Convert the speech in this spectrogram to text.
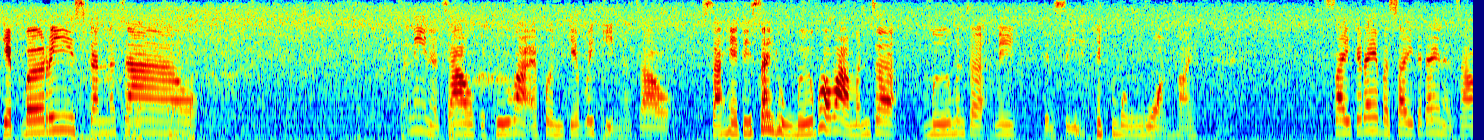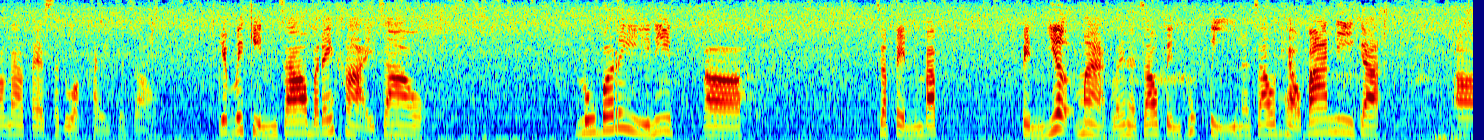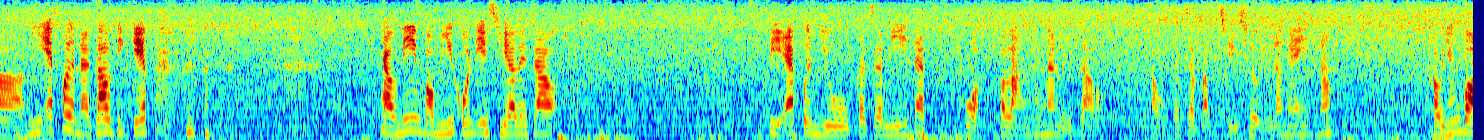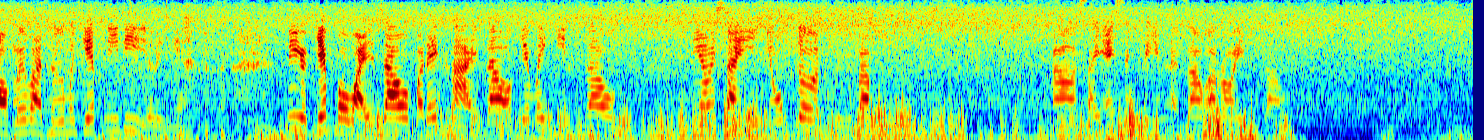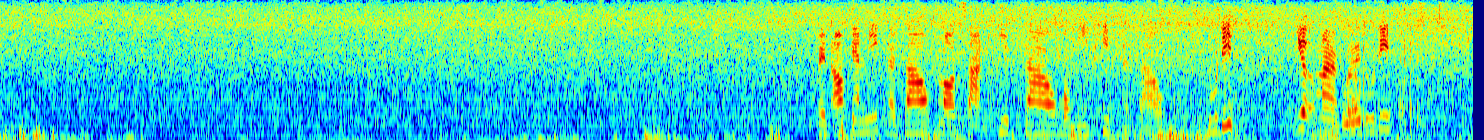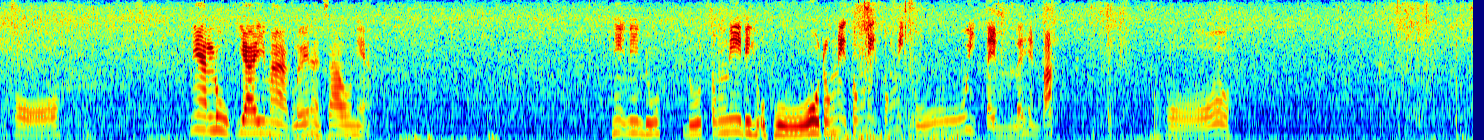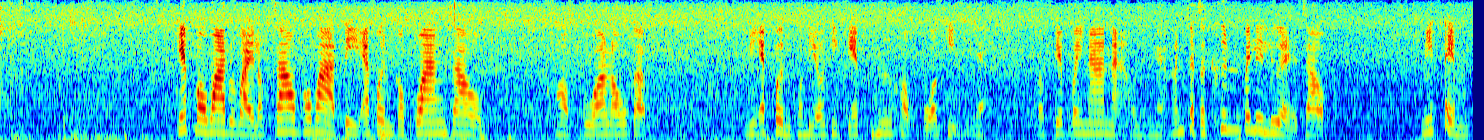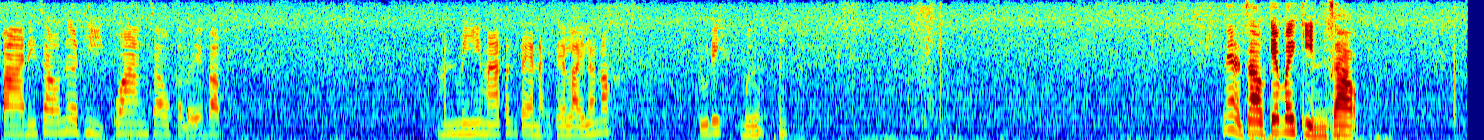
เก็บเบอร์รี่กันนะเจ้า อันนี้นะเจ้าก็คือว่าแอปเปิลเก็บไว้กินนะเจ้า สาเหตุที่ใส่ถุงมือ เพราะว่ามันจะมือมันจะนี่เป็นสีม่วงม่วงๆหน่อย ใส่ก็ได้บะใส่ก็ได้นะเจ้าแล้วแต่สะดวกใครจะเจ้า เก็บไว้กินเจ้าบ่ได้ขายเจ้าลูเบอรี่นี่เออจะเป็นแบบเป็นเยอะมากเลยนะเจ้าเป็นทุกปีนะเจ้าแถวบ้านนี่ก็ มีแอปเปิลนะเจ้าติเก็บ แถวนี้บ่มีคนเอเชียเลยเจ้าตีแอปเปิลอยู่ก็จะมีแต่พวกฝรั่งทั้งนั้นเลยเจ้า เขาก็จะแบบเฉยๆแล้วไงเนาะเขายังบอกเลยว่าเธอมาเก็บนี่ดิอะไรเงี้ยนี่ก็เก็บบ่ไหวเจ้าบ่ได้ขายเจ้าเอาเก็บไว้กินเจ้านี่เอาไว้ใส่โยเกิร์ตหรือแบบอ่าใส่ไอศครีมนะเจ้าอร่อยนะเจ้า เป็นออร์แกนิกนะเจ้า ปลอดสารพิษเจ้าบ่มีพิษนะเจ้า ดูดิ เยอะมากเลยดูดิ โห เนี่ยลูกใหญ่มากเลยนะเจ้าเนี่ย นี่นี่ดูดูตรงนี้ดิ โอ้โห ตรงนี้ตรงนี้ตรงนี้โอ้ยเต็มเลยเห็นปะโอ้โห เก็บบ่วาดไหวหรอกเจ้า เพราะว่าตีแอปเปิลก็กว้างเจ้า ขอบครัวเรากับ มีแอปเปิลคนเดียวที่เก็บมือขอบครัวกินเนี่ยเราเก็บไว้หน้าหนาวอย่างเงี้ย มันก็จะขึ้นไปเรื่อยๆเจ้า มีเต็มปลานี่เจ้าเนื้อที่กว้างเจ้าก็เลยแบบ มันมีมาตั้งแต่ไหนแต่ไรแล้วเนาะดูดิ มือ เนี่ยเจ้าเก็บไว้กินเจ้า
